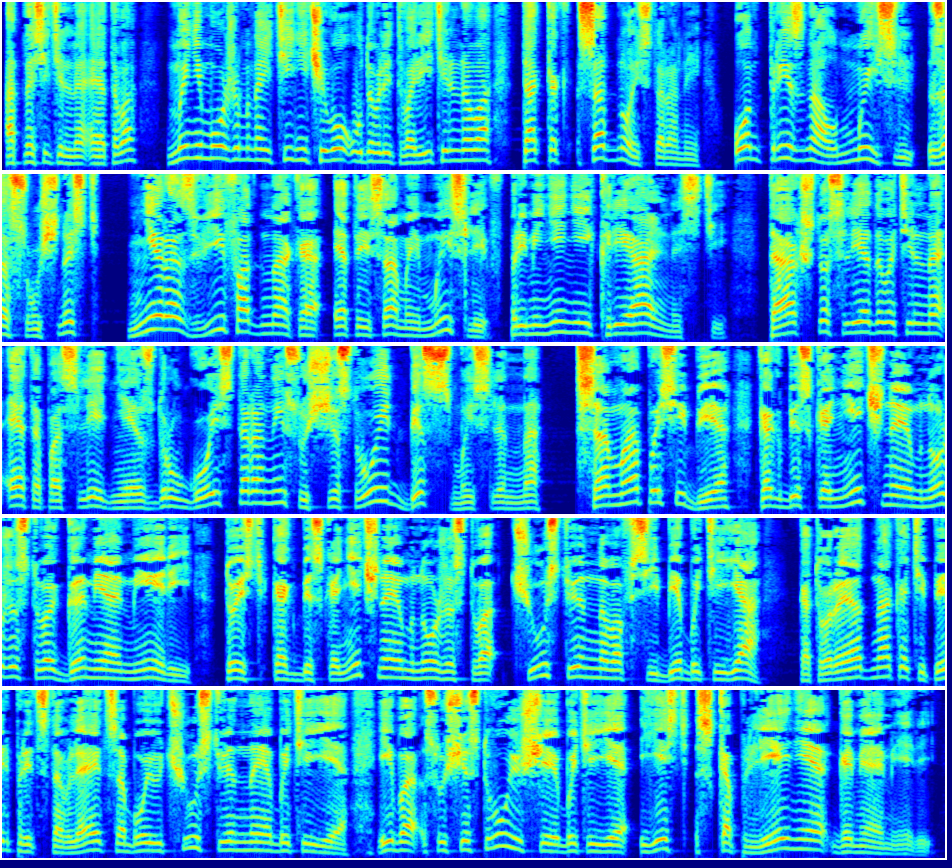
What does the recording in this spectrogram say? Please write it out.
Относительно этого мы не можем найти ничего удовлетворительного, так как, с одной стороны, он признал мысль за сущность, не развив, однако, этой самой мысли в применении к реальности, так что, следовательно, это последнее с другой стороны существует бессмысленно, сама по себе, как бесконечное множество гомеомерий, то есть как бесконечное множество чувственного в себе бытия, которое, однако, теперь представляет собою чувственное бытие, ибо существующее бытие есть скопление гомеомерий.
